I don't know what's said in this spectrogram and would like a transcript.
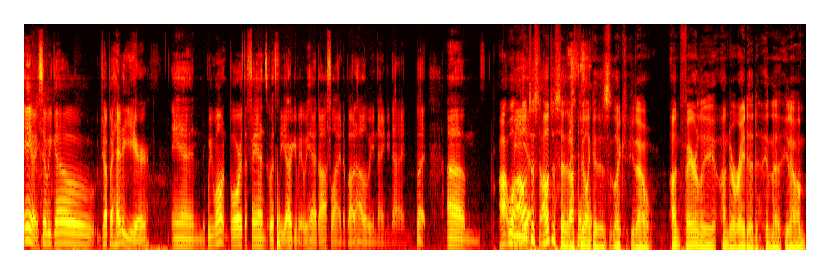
anyway, so we go jump ahead a year, and we won't bore the fans with the argument we had offline about Halloween '99, but. Um, I, well, We, I'll uh, just I'll just say that I feel like it is like you know unfairly underrated in the you know um,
